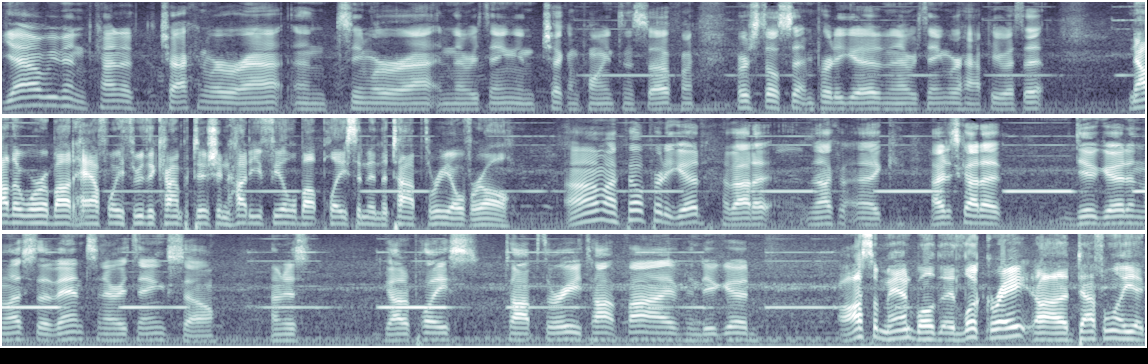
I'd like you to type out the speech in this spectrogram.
Yeah, we've been kind of tracking where we're at and seeing where we're at and everything, and checking points and stuff. We're still sitting pretty good and everything. We're happy with it. Now that we're about halfway through the competition, how do you feel about placing in the top three overall? Um, I feel pretty good about it. Not like I just gotta do good in the rest of the events and everything. So I'm just got to place top three, top five, and do good. Awesome, man. Well, it looked great. Uh, definitely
